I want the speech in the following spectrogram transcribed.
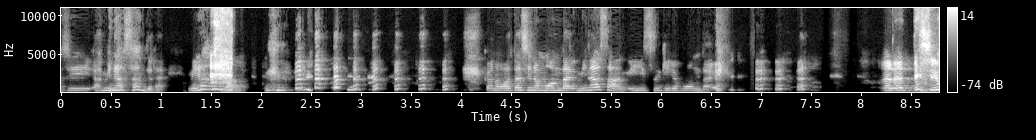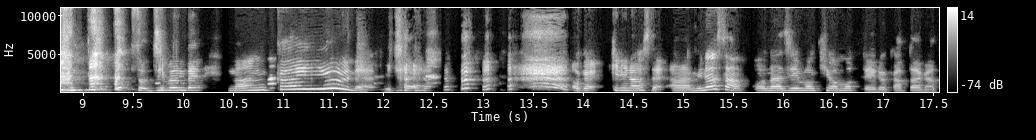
じあ皆さんじゃない。皆さん。この私の問題。皆さん言い過ぎる問題。笑ってしまった。そう自分で何回言うねん。みたいな。OK 切り直して。あ皆さん同じ目標を持っている方々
